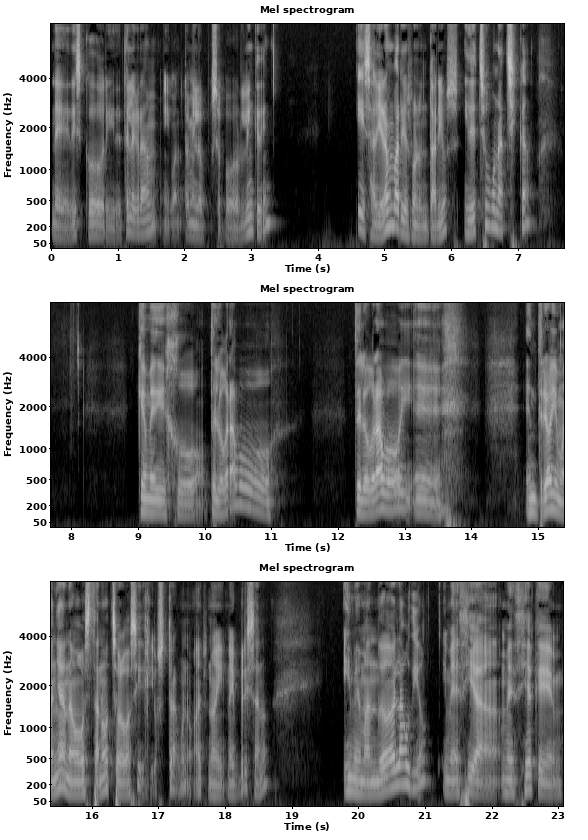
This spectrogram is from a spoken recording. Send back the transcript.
de Discord y de Telegram, y bueno, también lo puse por LinkedIn. Y salieron varios voluntarios, y de hecho hubo una chica que me dijo, te lo grabo, te lo grabo hoy, eh, entre hoy y mañana, o esta noche, o algo así. dije, ostras, bueno, no hay, no hay prisa, ¿no? Y me mandó el audio y me decía, me decía que,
